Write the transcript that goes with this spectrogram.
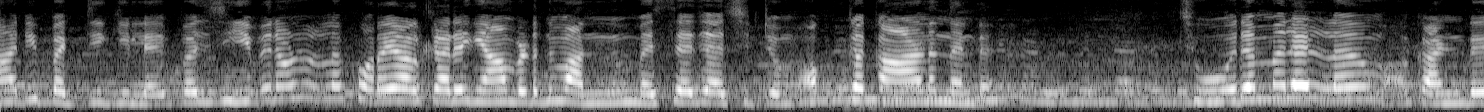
ആരും പറ്റിക്കില്ല. ഇപ്പൊ ജീവനോടുള്ള കുറെ ആൾക്കാരെ ഞാൻ ഇവിടുന്ന് വന്നു മെസ്സേജ് അയച്ചിട്ടും ഒക്കെ കാണുന്നുണ്ട്. ചൂരമ്മലുള്ള കണ്ട്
